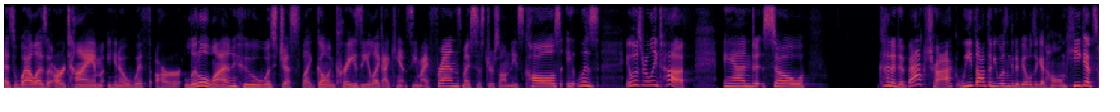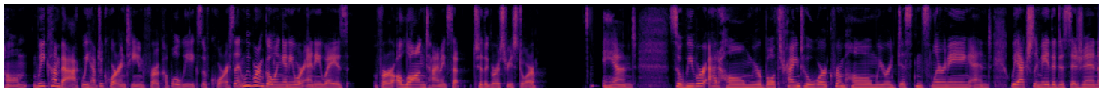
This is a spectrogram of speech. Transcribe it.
as well as our time, you know, with our little one who was just like going crazy. Like I can't see my friends, my sister's on these calls. It was it was really tough. And so kind of to backtrack, we thought that he wasn't going to be able to get home. He gets home, we come back, we have to quarantine for a couple of weeks, of course, and we weren't going anywhere anyways for a long time except to the grocery store. And so we were at home. We were both trying to work from home. We were distance learning, and we actually made the decision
